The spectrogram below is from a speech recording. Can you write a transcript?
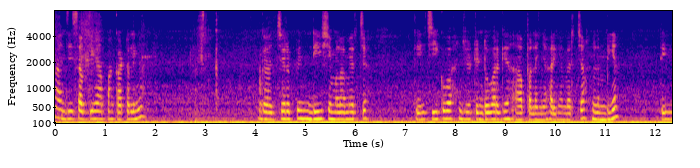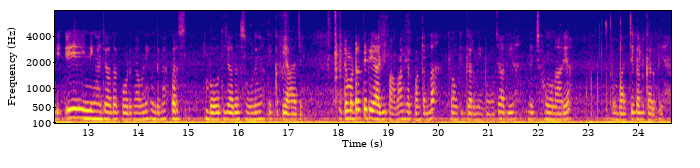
ਹਾਂਜੀ, ਸਬਜ਼ੀਆਂ ਆਪਾਂ ਕੱਟ ਲਈਆਂ। ਗਾਜਰ, ਭਿੰਡੀ, ਸ਼ਿਮਲਾ ਮਿਰਚ। ਤੇ ਚੀਕਵਾ ਜਿਹੜਾ ਟਿੰਡੋ ਵਰਗਿਆ ਆ ਆਪਾਂ ਲਈਆਂ ਹਰੀਆਂ ਮਿਰਚਾਂ, ਲੰਬੀਆਂ। ਤੇ ਇਹ ਇੰਨੀਆਂ ਜ਼ਿਆਦਾ ਕੋੜੀਆਂ ਵੀ ਨਹੀਂ ਹੁੰਦੀਆਂ, ਪਰ ਬਹੁਤ ਜ਼ਿਆਦਾ ਸੋਹਣੀਆਂ ਤੇ ਇੱਕ ਪਿਆਜ਼। ਤੇ ਟਮਾਟਰ ਤੇ ਪਿਆਜ਼ ਹੀ ਪਾਵਾਂਗੇ ਆਪਾਂ ਕੱਲਾ ਕਿਉਂਕਿ ਗਰਮੀ ਬਹੁਤ ਜ਼ਿਆਦਾ ਆ, ਵਿੱਚ ਫੋਨ ਆ ਰਿਹਾ। ਆਪਾਂ ਬਾਅਦ ਚ ਗੱਲ ਕਰਦੇ ਆ।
